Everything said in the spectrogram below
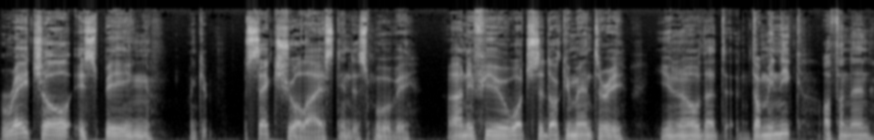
Rachel is being like sexualized in this movie. And if you watch the documentary, you know that Dominique Othanen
